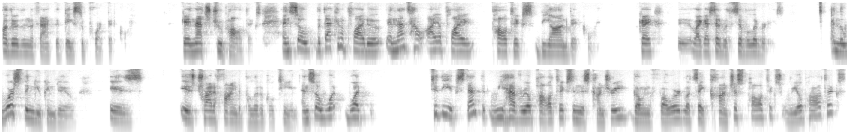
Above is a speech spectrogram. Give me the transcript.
other than the fact that they support Bitcoin. Okay. And that's true politics. And so, but that can apply to, and that's how I apply politics beyond Bitcoin. Okay. Like I said, with civil liberties. And the worst thing you can do is, is try to find a political team. And so what, what, to the extent that we have real politics in this country going forward, let's say conscious politics, real politics,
